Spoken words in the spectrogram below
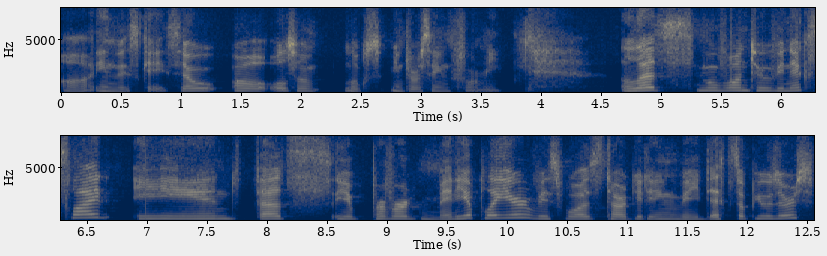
uh, in this case. So uh, also looks interesting for me. Let's move on to the next slide. And that's your preferred media player. This was targeting the desktop users.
